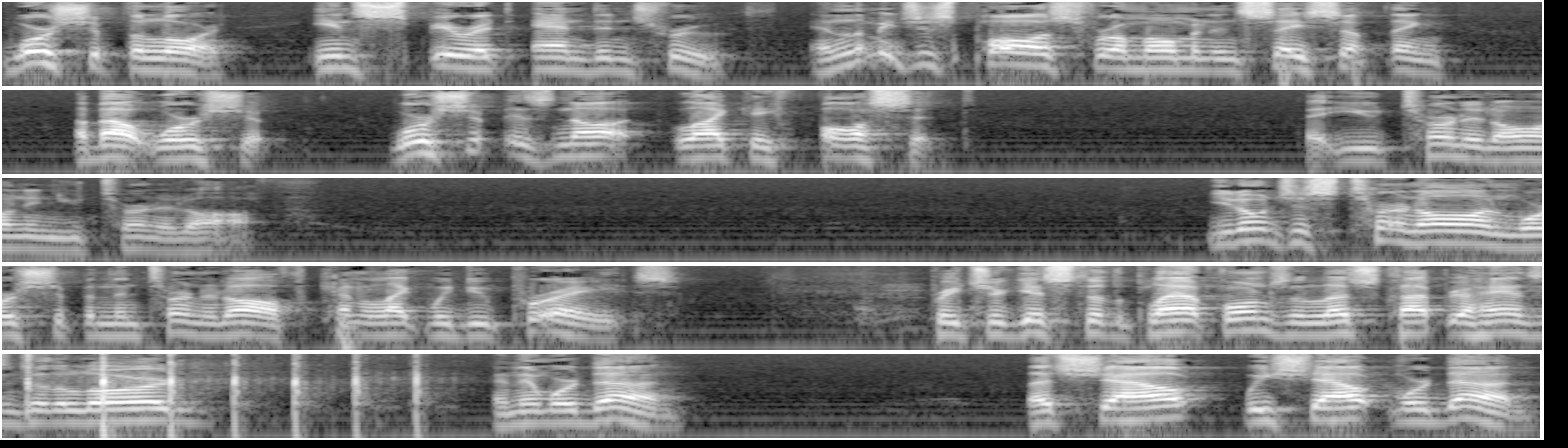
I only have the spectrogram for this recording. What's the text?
worship the Lord in spirit and in truth. And let me just pause for a moment and say something about worship. Worship is not like a faucet that you turn it on and you turn it off. You don't just turn on worship and then turn it off, kind of like we do praise. Preacher gets to the platforms and let's clap your hands into the Lord, and then we're done. Let's shout, we shout, and we're done.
